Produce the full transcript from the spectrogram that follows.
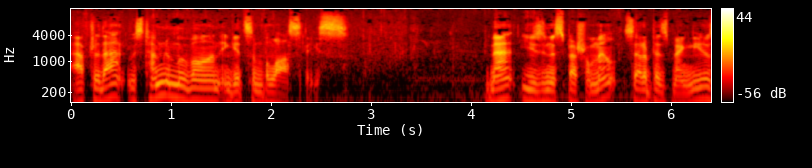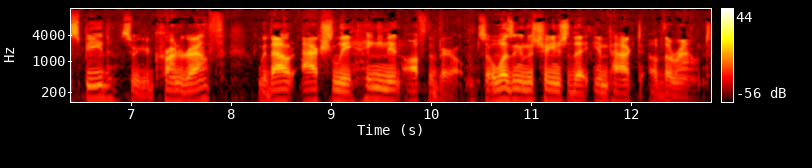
After that, it was time to move on and get some velocities. Matt, using a special mount, set up his magneto speed so he could chronograph without actually hanging it off the barrel. So it wasn't going to change the impact of the round.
